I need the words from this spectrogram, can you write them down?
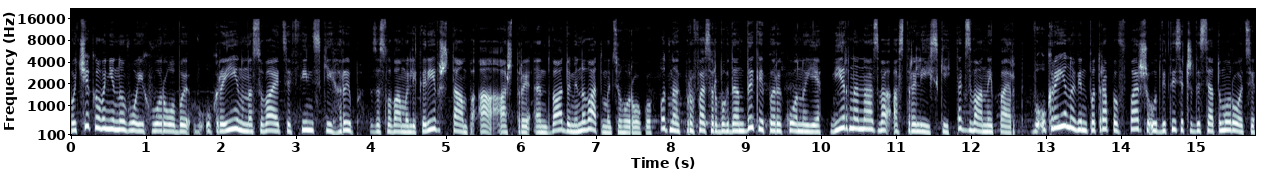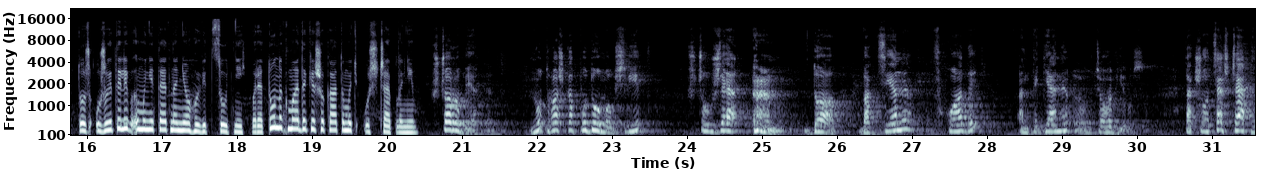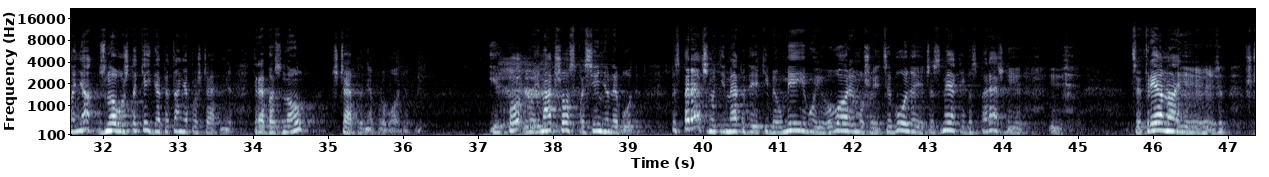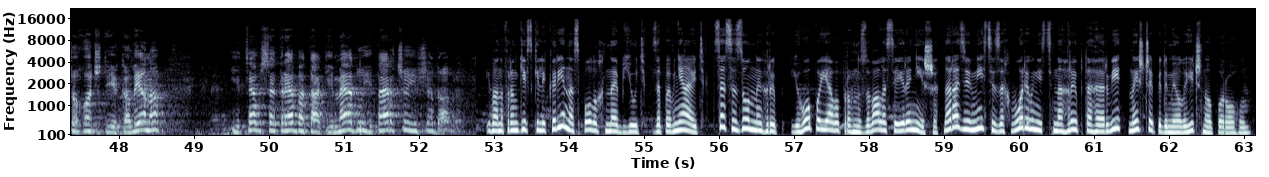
В очікуванні нової хвороби в Україну насувається фінський грип. За словами лікарів, штамп AH3N2 домінуватиме цього року. Однак професор Богдан Дикий переконує, вірна назва австралійський, так званий перт. В Україну він потрапив вперше у 2010 році. Тож у жителів імунітет на нього відсутній. Порятунок медики шукатимуть у щепленні. Що робити? Ну, трошки подумав світ, що вже до вакцини входить антигени цього вірусу. Так що це щеплення, знову ж таки, йде питання про щеплення. Треба знову щеплення проводити. І то ну, інакшого спасіння не буде. Безперечно, ті методи, які ми вміємо і говоримо, що і цибуля, і чесник, і безперечно, і, і цитрина, і що хочете, і калина. І це все треба так, і меду, і перцю, і все добре. Івано-франківські лікарі на сполох не б'ють. Запевняють, це сезонний грип. Його поява прогнозувалася і раніше. Наразі в місті захворюваність на грип та ГРВІ нижче епідеміологічного порогу.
